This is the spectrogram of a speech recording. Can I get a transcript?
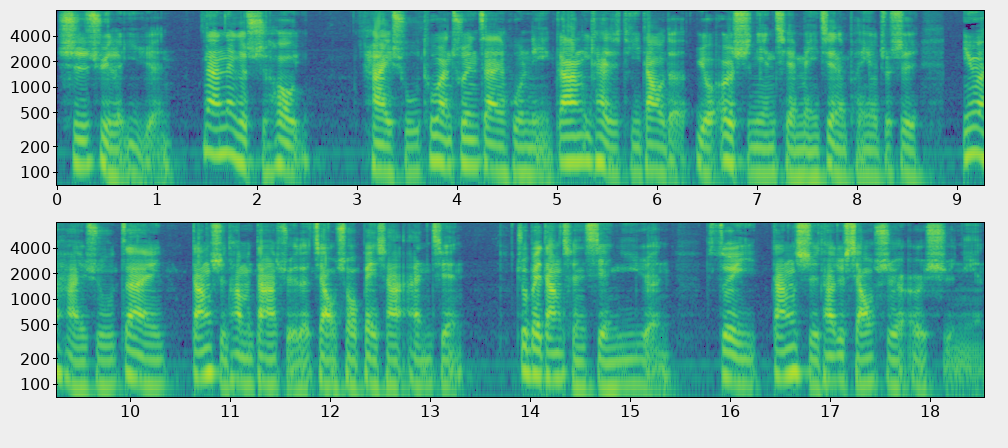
失去了一人。那那个时候，海叔突然出现在婚礼。刚刚一开始提到的，有二十年前没见的朋友，就是因为海叔在当时他们大学的教授被杀案件就被当成嫌疑人，所以当时他就消失了二十年。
